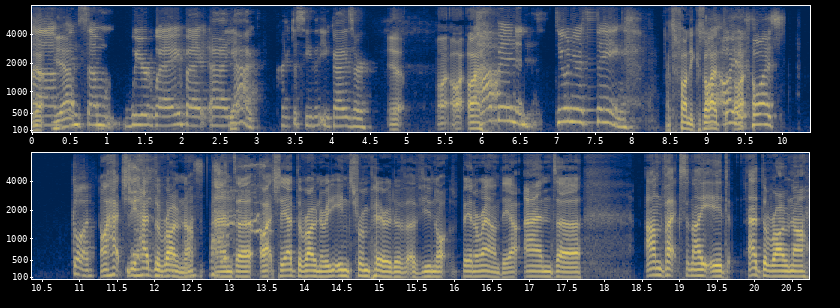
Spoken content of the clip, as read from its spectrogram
Yeah. um, Yeah. in some weird way. But uh, yeah. great to see that you guys are Yeah, I, I, I, hopping and doing your thing. it's funny because I, I, had, I I, advise. Go on. I actually had the Rona, and uh, I actually had the Rona in the interim period of, of you not being around here, and uh, unvaccinated, had the Rona,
